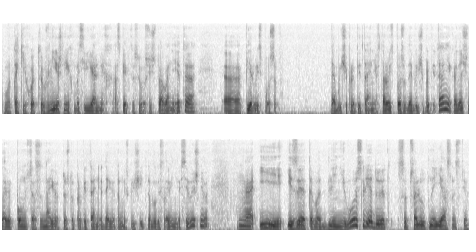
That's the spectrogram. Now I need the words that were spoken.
вот таких вот внешних материальных аспектов своего существования, это э, первый способ добычи пропитания. Второй способ добычи пропитания, когда человек полностью осознает то, что пропитание дает ему исключительно благословение Всевышнего, э, и из этого для него следует с абсолютной ясностью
